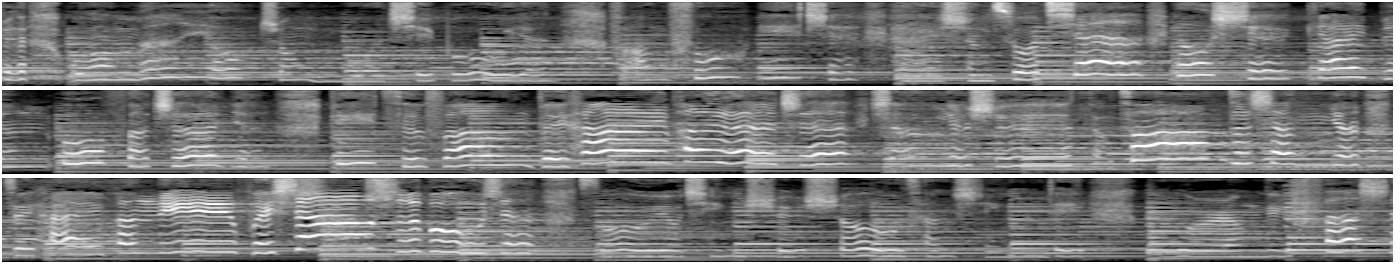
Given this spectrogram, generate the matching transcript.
角，我们有种默契不言，仿佛一切还像昨天，有些改变无法遮掩，彼此防备，害怕越界，香烟是躁动的香烟，最害怕你会消失不见。所有情绪收藏心底，不让你发现。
